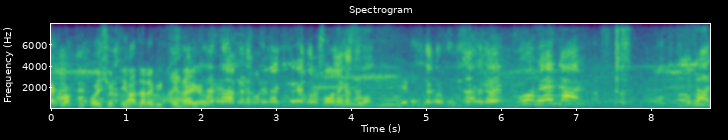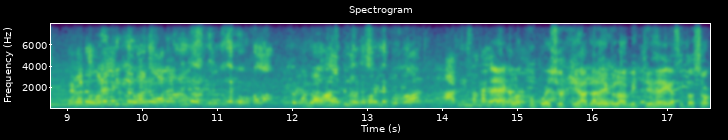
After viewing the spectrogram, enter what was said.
এক লক্ষ পঁয়ষট্টি হাজারে বিক্রি হয়ে গেল। এক লক্ষ পঁয়ষট্টি হাজার এগুলো বিক্রি হয়ে গেছে, দর্শক।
